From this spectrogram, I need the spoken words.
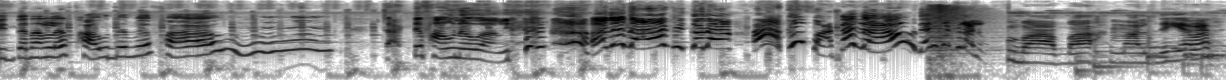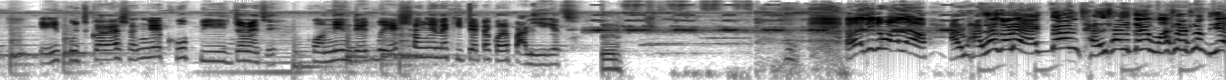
খরিদ্দার আনলে ফাউ দেবে ফাউ। চারটে ফাউ নেব আমি। আরে দাও ঠিক করে। পাতা দাও। দেখো কাছে গেল বাবা মালতী কি আবার এই ফুচকারার সঙ্গে খুব পিরিত জমেছে। কোনদিন দেখব এর সঙ্গে না কিছু একটা করে পালিয়ে গেছে। ওইদিকে ভালো আর ভালো করে একদম ঝাল ঝাল করে মশলা টশলা দিয়ে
